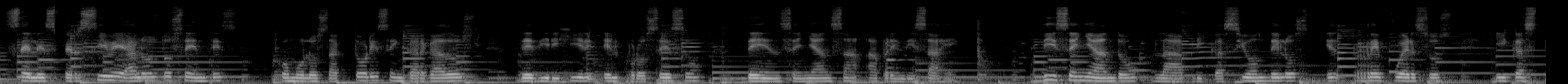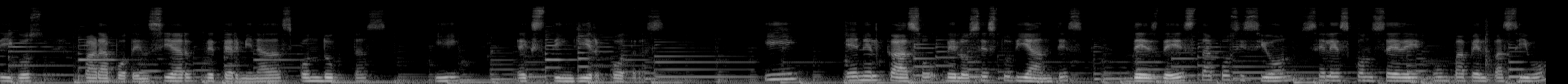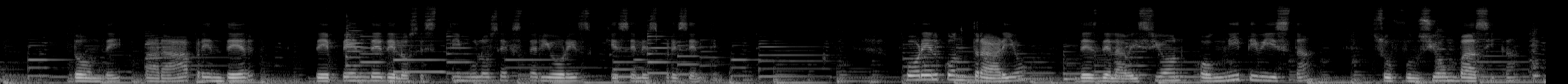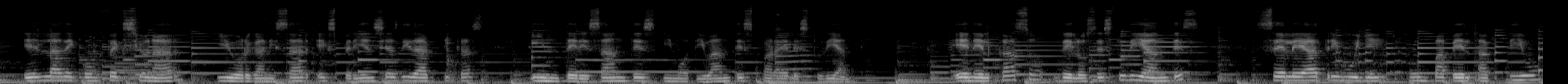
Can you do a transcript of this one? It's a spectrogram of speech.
se les percibe a los docentes como los actores encargados de dirigir el proceso de enseñanza-aprendizaje, diseñando la aplicación de los eh, refuerzos y castigos para potenciar determinadas conductas y extinguir otras. Y en el caso de los estudiantes, desde esta posición se les concede un papel pasivo donde para aprender depende de los estímulos exteriores que se les presenten. Por el contrario, Desde la visión cognitivista, su función básica es la de confeccionar y organizar experiencias didácticas interesantes y motivantes para el estudiante. En el caso de los estudiantes, se le atribuye un papel activo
